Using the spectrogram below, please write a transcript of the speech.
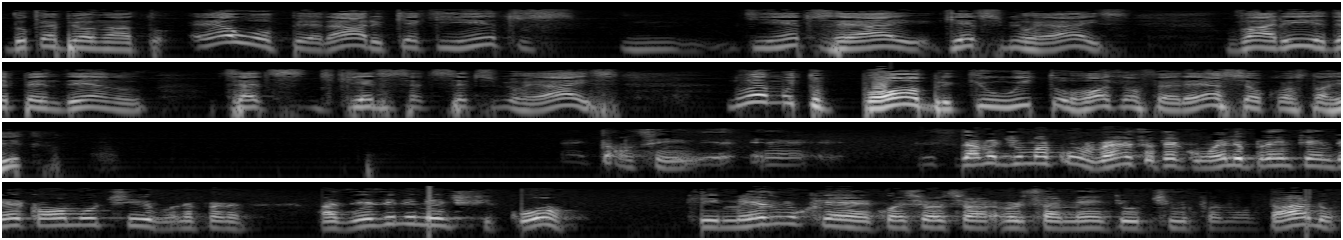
do campeonato é o operário, que é 500 500 reais, 500 mil reais, varia dependendo de 500 a 700 mil reais, não é muito pobre que o Ito Rock oferece ao Costa Rica? Então, assim, é, precisava de uma conversa até com ele para entender qual é o motivo, né, Fernando? Às vezes ele identificou que mesmo que com esse orçamento e o time que foi montado,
